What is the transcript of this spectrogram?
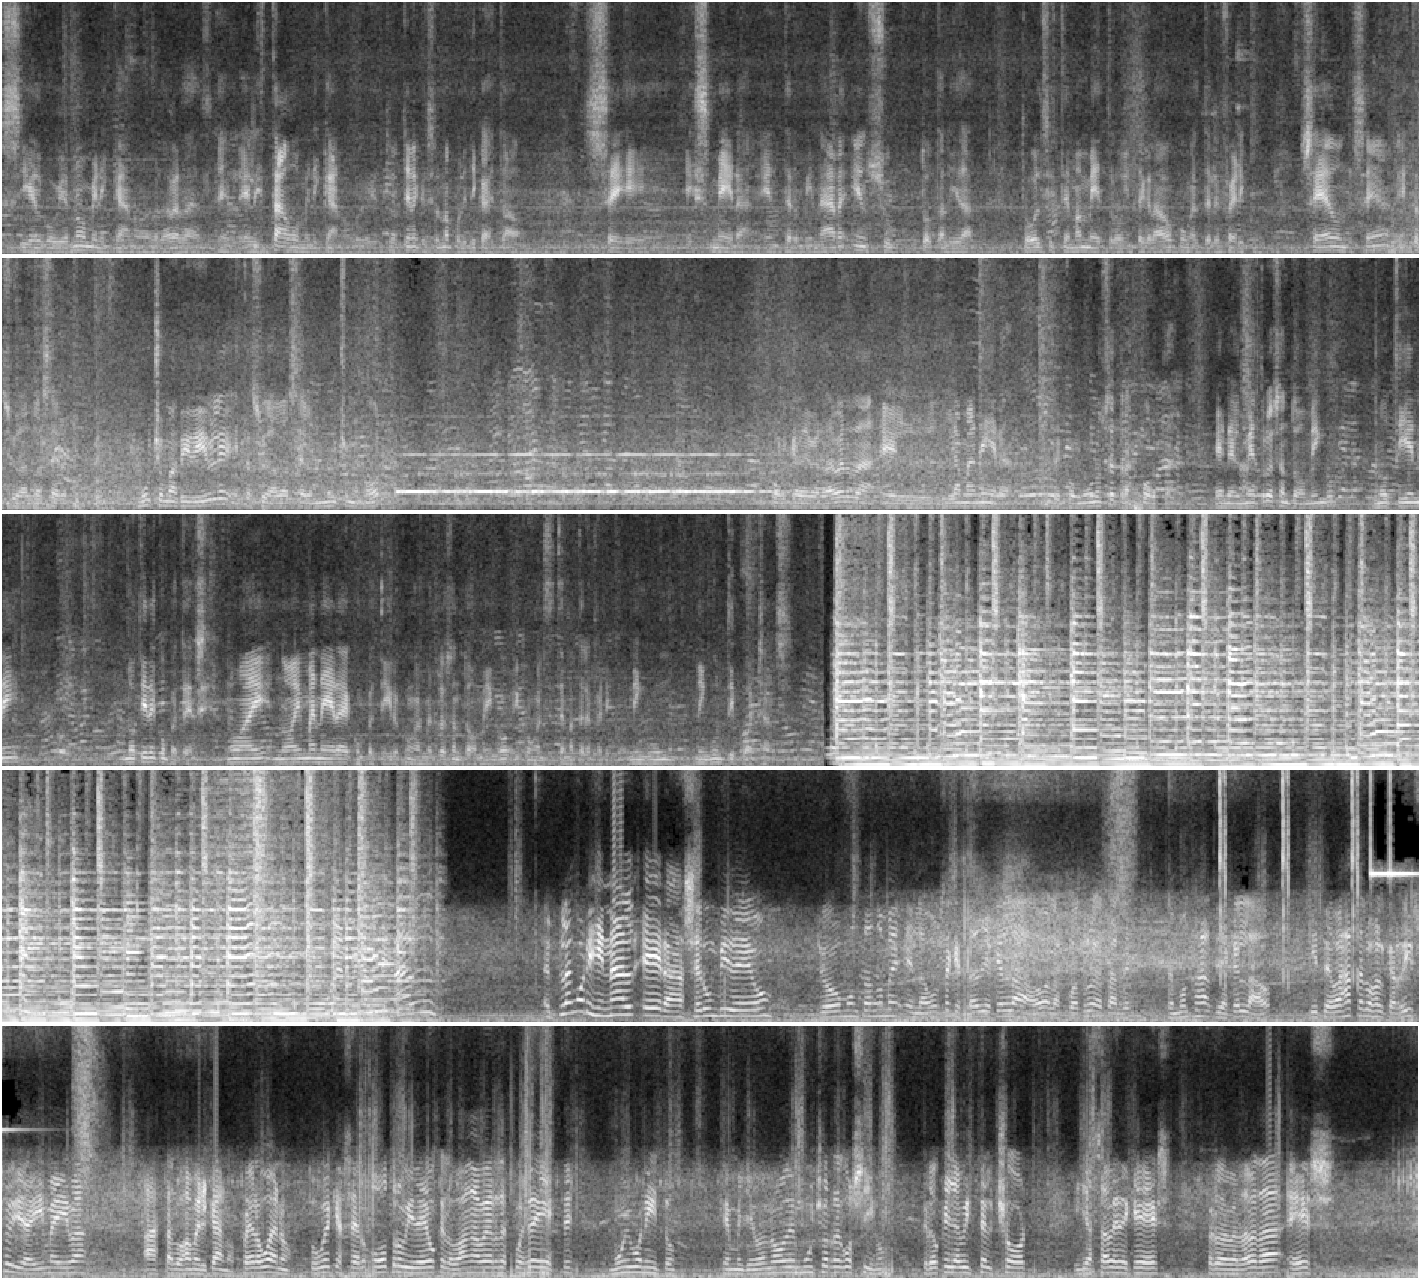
si el gobierno dominicano, de verdad, verdad el, Estado dominicano, esto tiene que ser una política de Estado, se esmera en terminar en su totalidad todo el sistema metro integrado con el teleférico, sea donde sea, esta ciudad va a ser mucho más vivible, esta ciudad va a ser mucho mejor. Porque de verdad, verdad, la manera de cómo uno se transporta en el metro de Santo Domingo no tiene no tiene competencia. No hay, no hay manera de competir con el Metro de Santo Domingo y con el sistema teleférico. Ningún, ningún tipo de chance. El plan original era hacer un video, yo montándome en la onza que está de aquel lado, a las 4 de la tarde, te montas de aquel lado y te vas hasta los Alcarrizos y ahí me iba hasta los americanos. Pero bueno, tuve que hacer otro video que lo van a ver después de este, muy bonito, que me llegó no de mucho regocijo. Creo que ya viste el short y ya sabes de qué es, pero de verdad, verdad es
